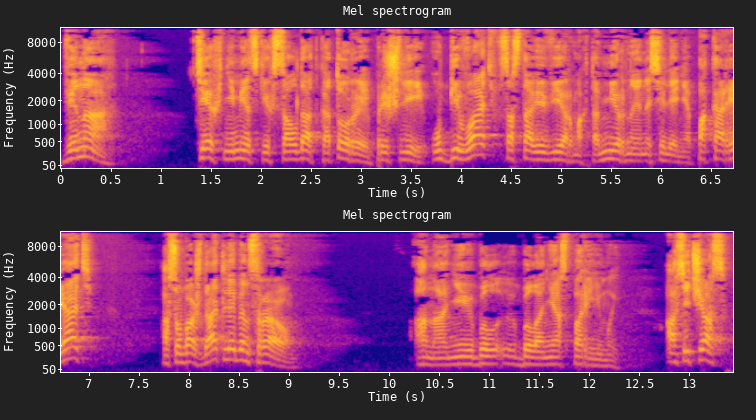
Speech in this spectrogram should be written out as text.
Вина тех немецких солдат, которые пришли убивать в составе вермахта мирное население, покорять, освобождать Лебенсраум, она не был, была неоспоримой. А сейчас,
